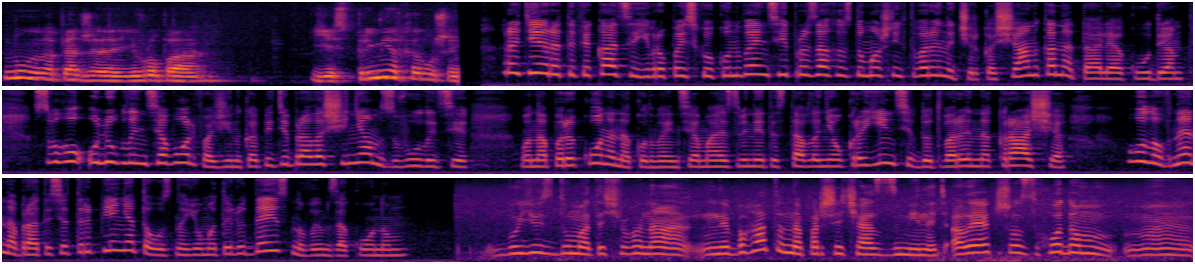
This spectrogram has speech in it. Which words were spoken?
Ну, опять же, Европа есть пример хороший. Радіє ратифікації Європейської конвенції про захист домашніх тварин черкащанка Наталія Кудря. Свого улюбленця Вольфа жінка підібрала щеням з вулиці. Вона переконана, конвенція має змінити ставлення українців до тварин на краще. Головне – набратися терпіння та ознайомити людей з новим законом. Боюсь думати, що вона небагато на перший час змінить, але якщо згодом е,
